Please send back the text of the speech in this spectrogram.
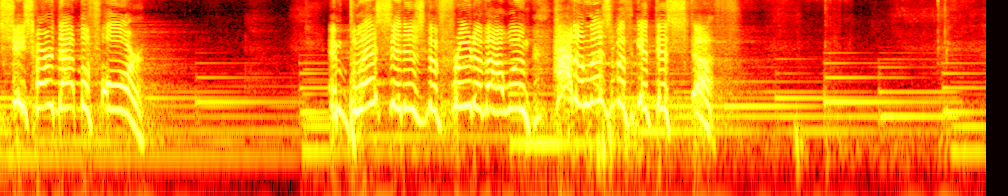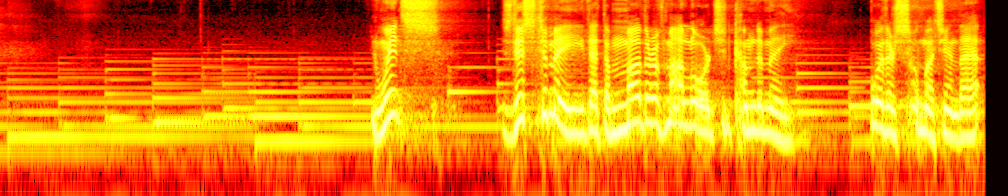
She's heard that before. And blessed is the fruit of thy womb. How did Elizabeth get this stuff? And whence is this to me that the mother of my Lord should come to me? Boy, there's so much in that.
